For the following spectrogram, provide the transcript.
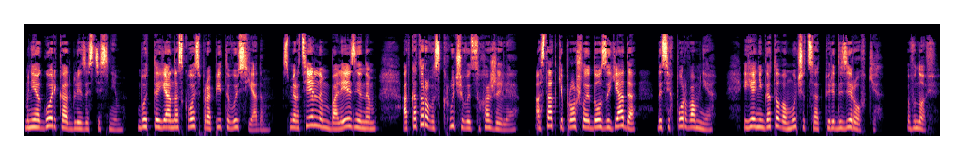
Мне горько от близости с ним, будто я насквозь пропитываюсь ядом. Смертельным, болезненным, от которого скручивает сухожилие. Остатки прошлой дозы яда до сих пор во мне, и я не готова мучиться от передозировки. Вновь.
